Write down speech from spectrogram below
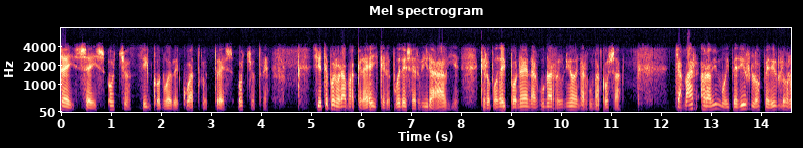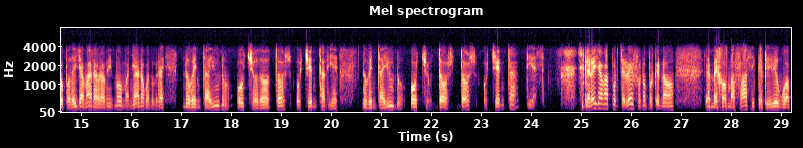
668-594-383. Si este programa creéis que le puede servir a alguien, que lo podéis poner en alguna reunión, en alguna cosa, llamar ahora mismo y pedirlo, pedirlo, lo podéis llamar ahora mismo, mañana, cuando queráis, 91 822 8010. 91 822 8010. Si queréis llamar por teléfono, porque no es mejor, más fácil que escribir un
